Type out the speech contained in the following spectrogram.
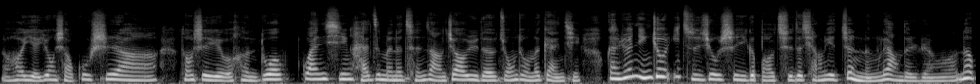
然后也用小故事啊，同时也有很多关心孩子们的成长教育的种种的感情，感觉您就一直就是一个保持着强烈正能量的人哦。那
